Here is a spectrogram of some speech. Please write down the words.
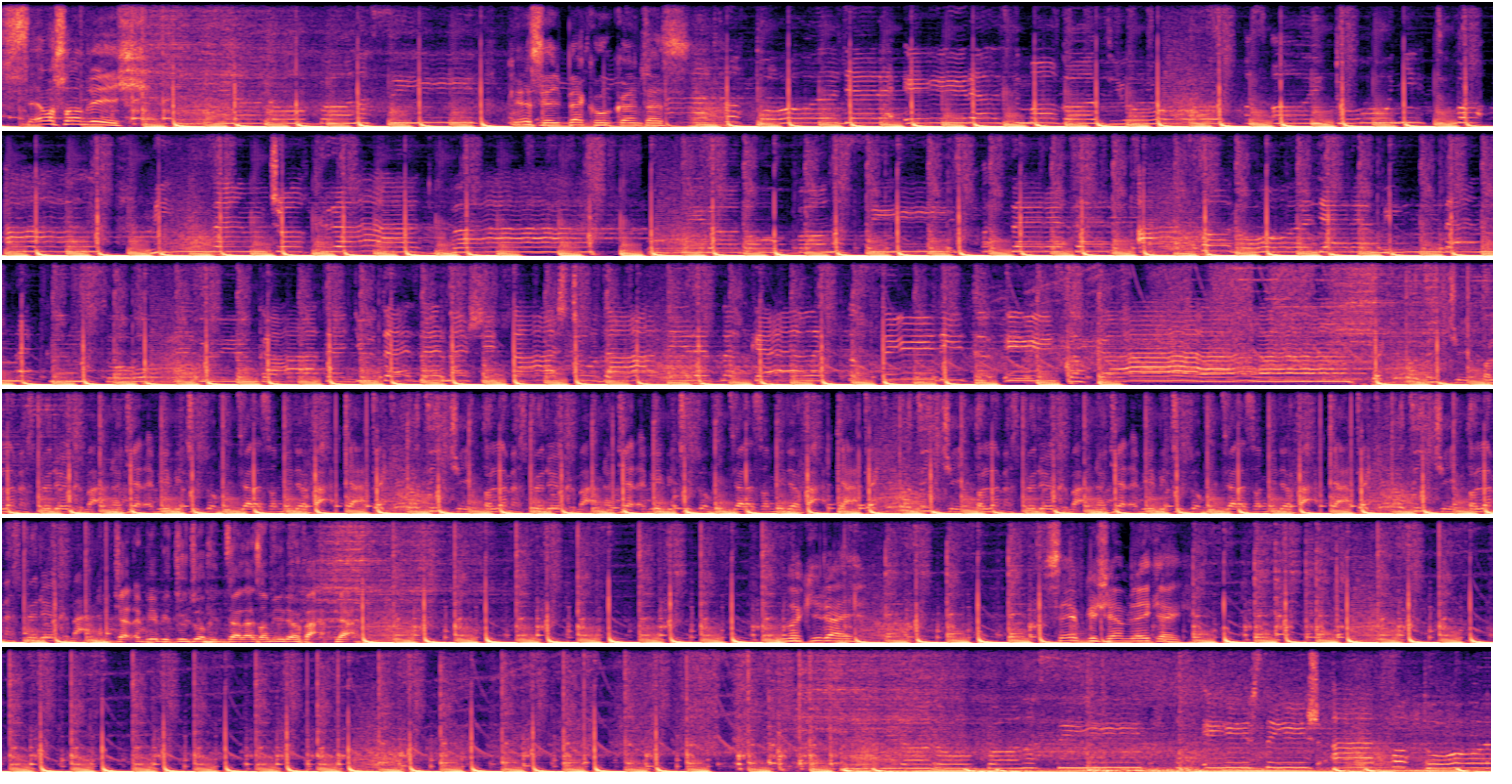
Szevasz Andrés! Köszi, hogy bekukkantasz. ezzel ez, amiről vágyják. Na király, szép kis emlékek.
